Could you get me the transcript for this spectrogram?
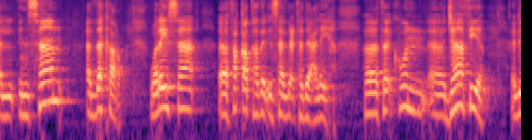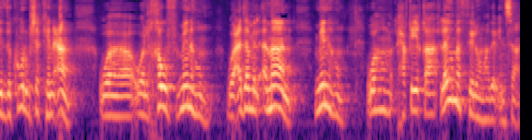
الإنسان الذكر وليس فقط هذا الإنسان الذي اعتدى عليها. فتكون جافية للذكور بشكل عام والخوف منهم وعدم الأمان منهم وهم الحقيقة لا يمثلهم هذا الإنسان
